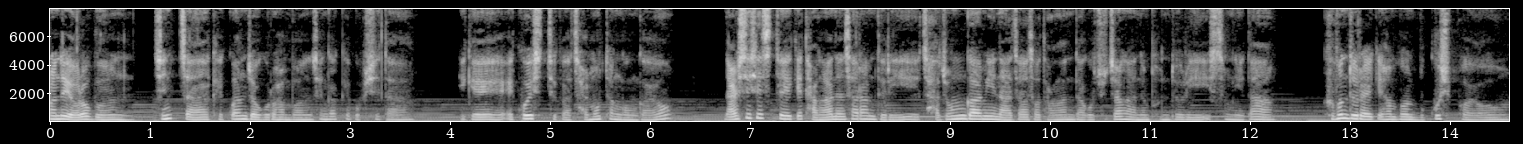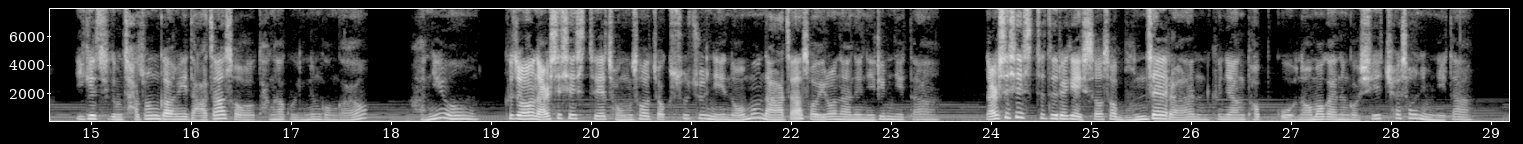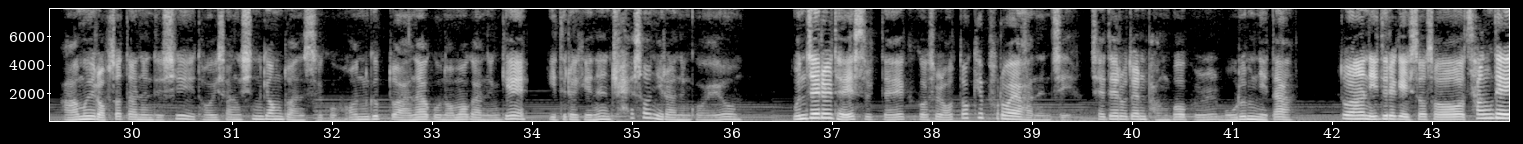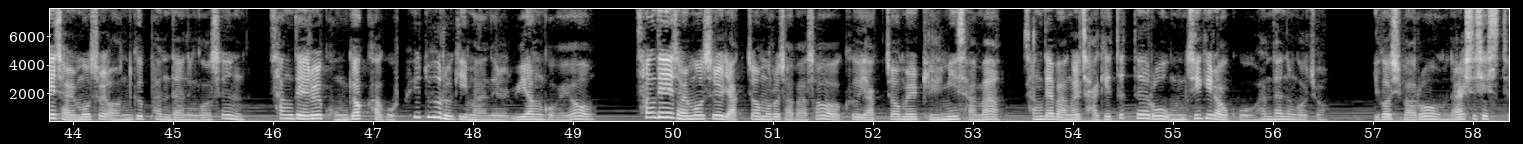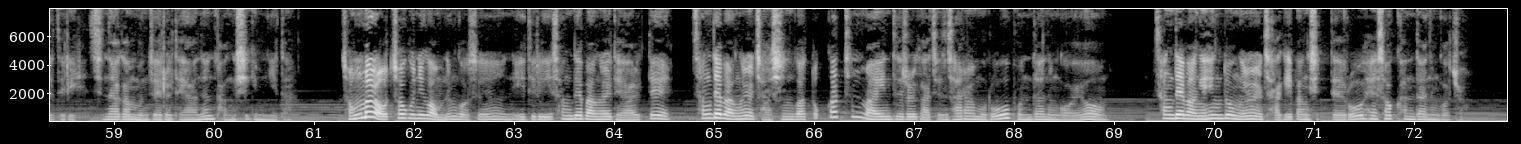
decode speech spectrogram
그런데 여러분, 진짜 객관적으로 한번 생각해 봅시다. 이게 에코이스트가 잘못한 건가요? 날시시스트에게 당하는 사람들이 자존감이 낮아서 당한다고 주장하는 분들이 있습니다. 그분들에게 한번 묻고 싶어요. 이게 지금 자존감이 낮아서 당하고 있는 건가요? 아니요. 그저 날시시스트의 정서적 수준이 너무 낮아서 일어나는 일입니다. 날시시스트들에게 있어서 문제란 그냥 덮고 넘어가는 것이 최선입니다. 아무 일 없었다는 듯이 더 이상 신경도 안 쓰고 언급도 안 하고 넘어가는 게 이들에게는 최선이라는 거예요. 문제를 대했을 때 그것을 어떻게 풀어야 하는지 제대로 된 방법을 모릅니다. 또한 이들에게 있어서 상대의 잘못을 언급한다는 것은 상대를 공격하고 휘두르기만을 위한 거예요. 상대의 잘못을 약점으로 잡아서 그 약점을 빌미 삼아 상대방을 자기 뜻대로 움직이려고 한다는 거죠. 이것이 바로 날시시스트들이 지나간 문제를 대하는 방식입니다. 정말 어처구니가 없는 것은 이들이 상대방을 대할 때 상대방을 자신과 똑같은 마인드를 가진 사람으로 본다는 거예요. 상대방의 행동을 자기 방식대로 해석한다는 거죠.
